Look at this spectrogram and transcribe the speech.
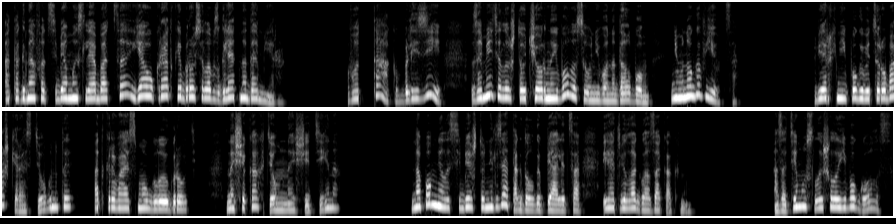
Отогнав от себя мысли об отце, я украдкой бросила взгляд на Дамира. Вот так, вблизи, заметила, что черные волосы у него над лбом немного вьются. Верхние пуговицы рубашки расстегнуты, открывая смуглую грудь, на щеках темная щетина. Напомнила себе, что нельзя так долго пялиться, и отвела глаза к окну. А затем услышала его голос,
